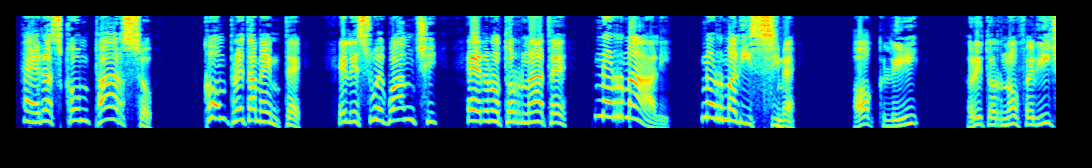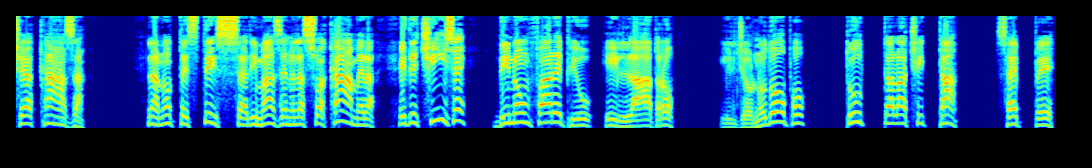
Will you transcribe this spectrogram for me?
era scomparso completamente e le sue guanci erano tornate normali, normalissime. Ock Lee ritornò felice a casa. La notte stessa rimase nella sua camera e decise di non fare più il ladro. Il giorno dopo tutta la città seppe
